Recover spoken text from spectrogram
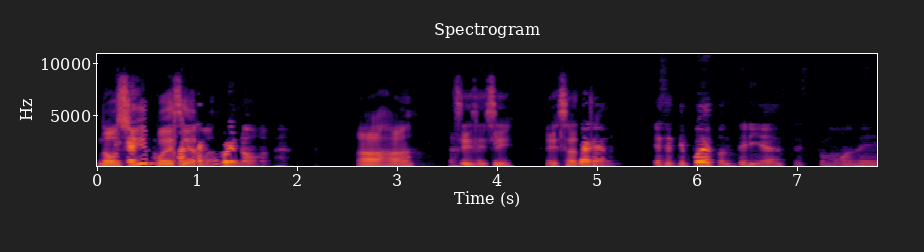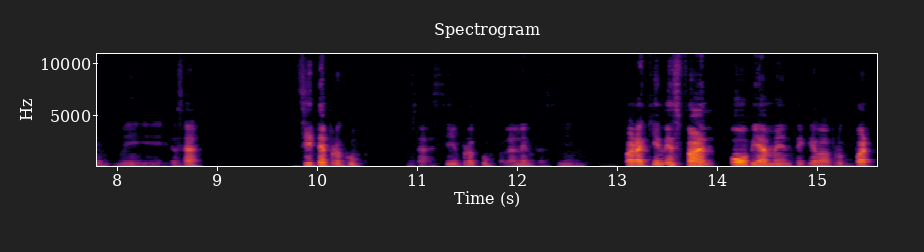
No, sí, puede ser, ¿no? trueno. Ajá. Sí, sí, sí. Exacto. hagan ese tipo de tonterías, es como de de, o sea, sí te preocupa, o sea, sí preocupa, la neta, sí. Para quien es fan, obviamente que va a preocupar,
